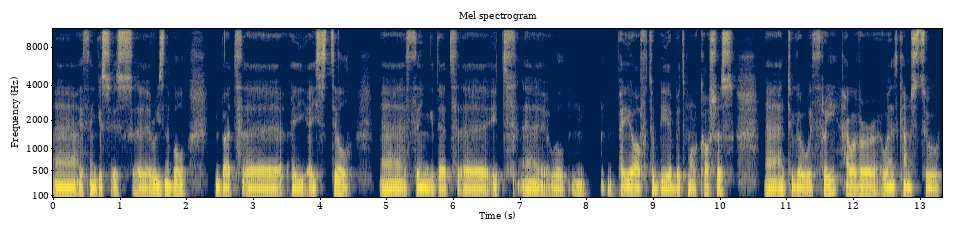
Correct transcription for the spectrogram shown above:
Uh, I think is is uh, reasonable, but uh, I, I, still think that it will pay off to be a bit more cautious uh, and to go with three. However, when it comes to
